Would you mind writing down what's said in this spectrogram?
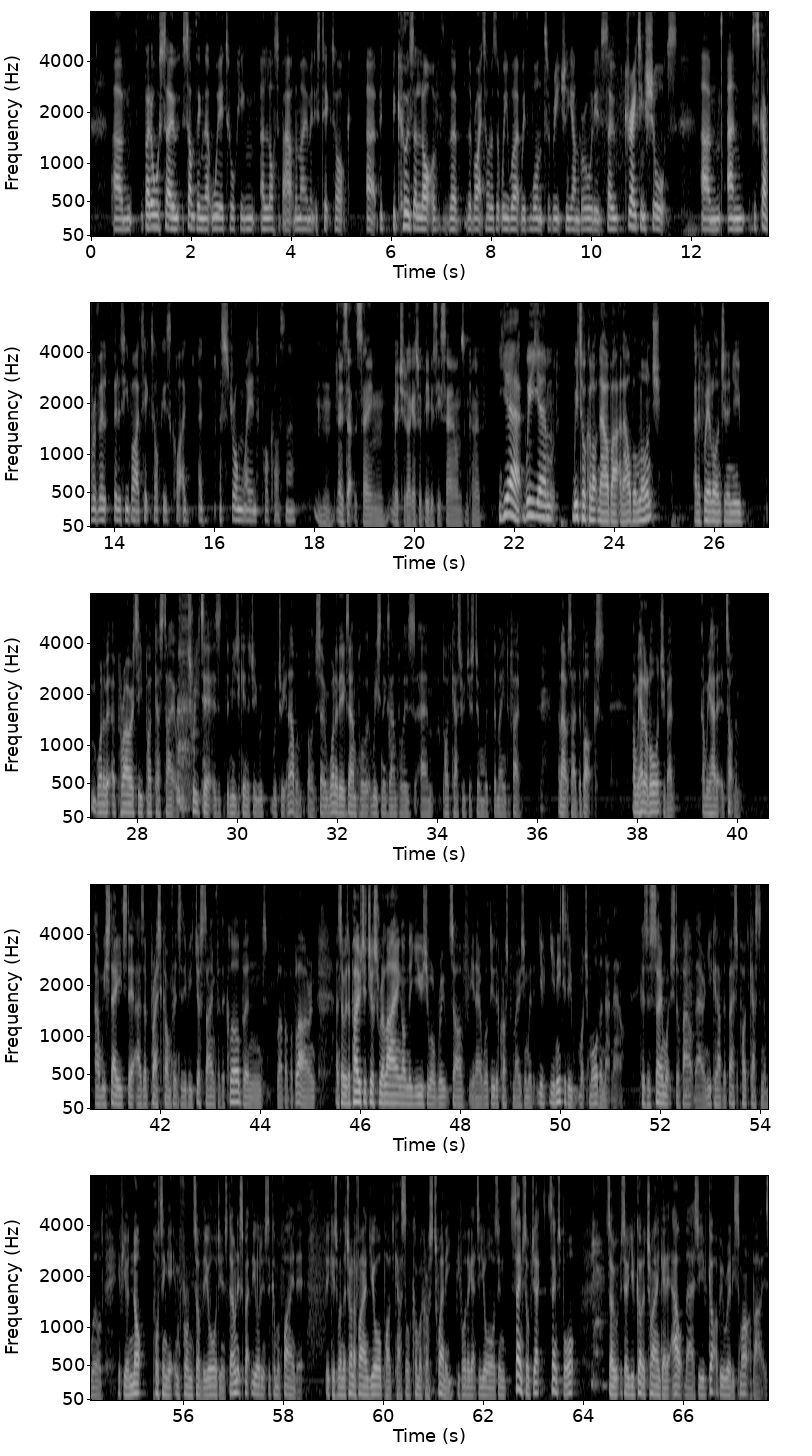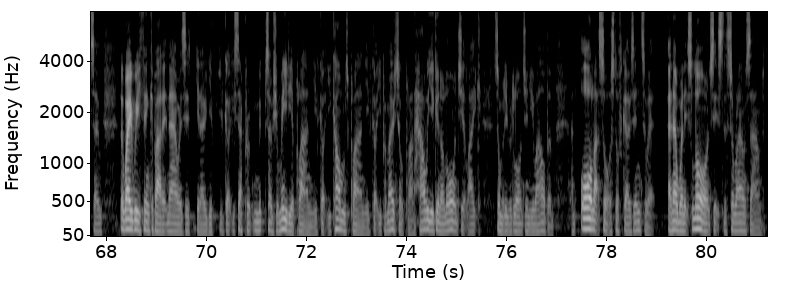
Um, but also something that we're talking a lot about at the moment is TikTok. Uh, be- because a lot of the, the rights holders that we work with want to reach a younger audience. So creating shorts um, and discoverability via TikTok is quite a, a, a strong way into podcasts now. Mm-hmm. Is that the same, Richard? I guess with BBC Sounds and kind of. Yeah, we um, we talk a lot now about an album launch, and if we're launching a new one of a priority podcast title, we treat it as the music industry would, would treat an album. Launch. So one of the example, a recent example, is um, a podcast we've just done with Jermain Defoe, and outside the box, and we had a launch event, and we had it at Tottenham, and we staged it as a press conference as if he'd just signed for the club and blah blah blah blah, and and so as opposed to just relying on the usual routes of you know we'll do the cross promotion with you, you need to do much more than that now because there's so much stuff out there and you can have the best podcast in the world if you're not putting it in front of the audience. Don't expect the audience to come and find it because when they're trying to find your podcast they'll come across 20 before they get to yours in same subject same sport. So so you've got to try and get it out there. So you've got to be really smart about it. So the way we think about it now is you know you've, you've got your separate social media plan you've got your comms plan you've got your promotional plan. How are you going to launch it like somebody would launch a new album? And all that sort of stuff goes into it. And then when it's launched it's the surround sound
